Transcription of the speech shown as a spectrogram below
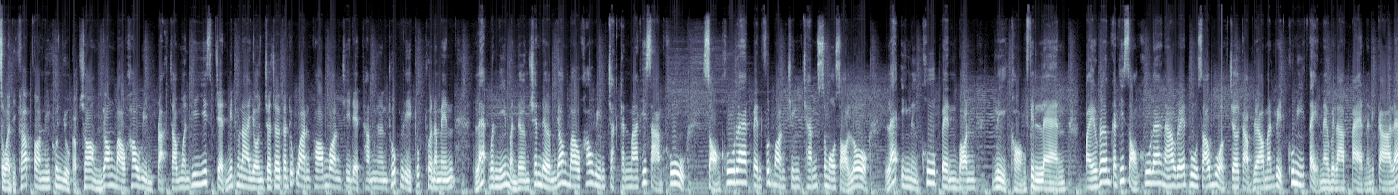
สวัสดีครับ ตอนนี้คุณอยู่กับช่องย่องเบาเข้าวินประจำวันที่ 27 มิถุนายนจะเจอกันทุกวันพร้อมบอลทีเด็ดทำเงินทุกหลีกทุกทัวร์นาเมนต์ และวันนี้เหมือนเดิมเช่นเดิมย่องเบาเข้าวินจัดกันมาที่ 3 คู่ 2 คู่แรกเป็นฟุตบอลชิงแชมป์สโมสรโลก และอีกหนึ่งคู่เป็นบอลลีกของฟินแลนด์ไปเริ่มกันที่ 2 คู่แรกนะเรดบู l เซาบวกเจอกับเรอัลมาดริดคู่นี้เตะในเวลา 8 นาฬิกาและ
